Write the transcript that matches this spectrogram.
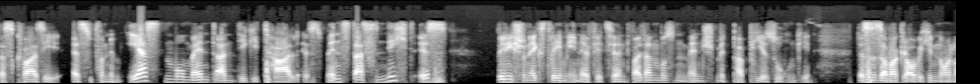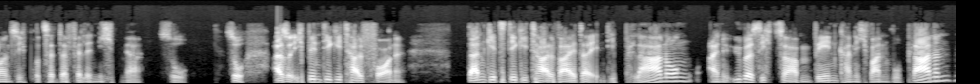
dass quasi es von dem ersten Moment an digital ist. Wenn es das nicht ist, bin ich schon extrem ineffizient, weil dann muss ein Mensch mit Papier suchen gehen. Das ist aber, glaube ich, in 99 Prozent der Fälle nicht mehr so. So, also ich bin digital vorne. Dann geht es digital weiter in die Planung, eine Übersicht zu haben, wen kann ich wann wo planen.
